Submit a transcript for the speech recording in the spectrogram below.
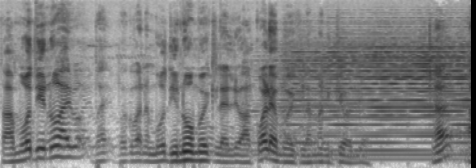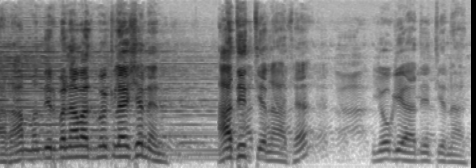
તો આ મોદી નો આવ્યો? ભાઈ, ભગવાને મોદી નો મોકલ્યા લ્યો. આ કોડે મોકલ્યા? મને કયો લ્યો હે? આ રામ મંદિર બનાવવા જ મોકલ્યા છે ને? આદિત્યનાથ, હે? યોગી આદિત્યનાથ.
